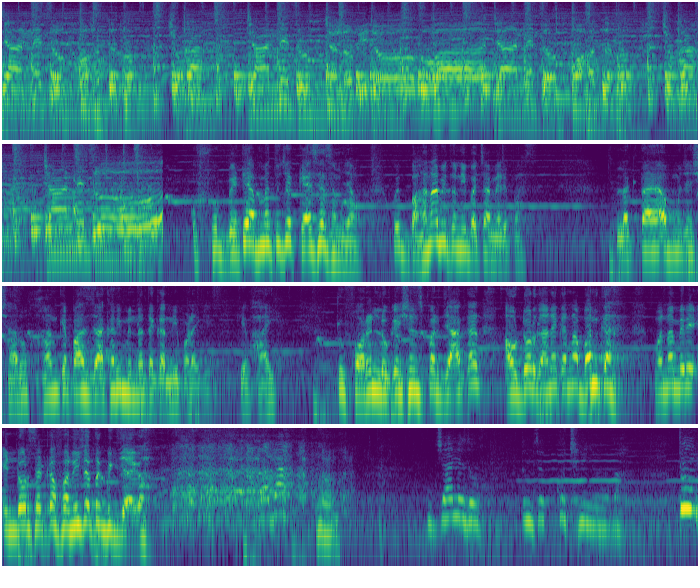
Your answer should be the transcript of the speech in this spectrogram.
जाने दो बहुत हो। उफ, बेटे अब मैं तुझे कैसे समझाऊं? कोई बहाना भी तो नहीं बचा मेरे पास। लगता है अब मुझे शाहरुख खान के पास जाकर ही मिन्नतें करनी पड़ेगी कि भाई तू फॉरेन लोकेशंस पर जाकर आउटडोर गाने करना बंद कर वरना मेरे इंडोर सेट का फर्नीचर तक बिक जाएगा। बाबा जाने दो तुमसे कुछ नहीं होगा। तुम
